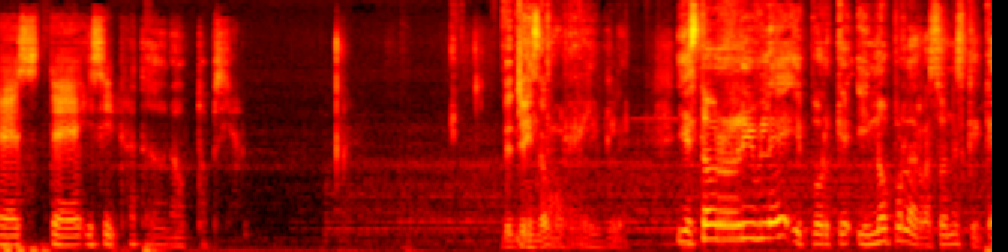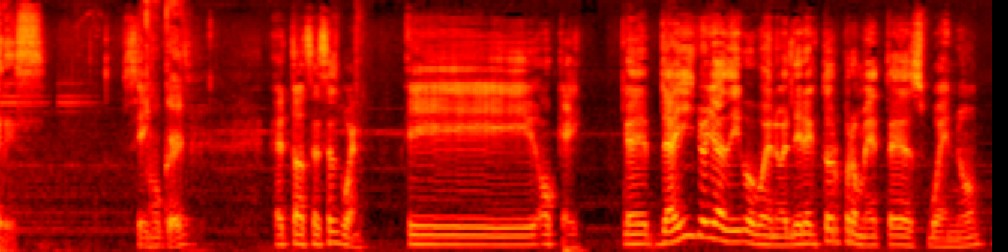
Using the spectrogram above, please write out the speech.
Este, y sí, trata de una autopsia. De Jane está Doe. horrible. Y está horrible y porque y no por las razones que crees. Sí. Ok. Entonces es bueno. Y ok. Eh, de ahí yo ya digo, bueno, el director promete es bueno.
